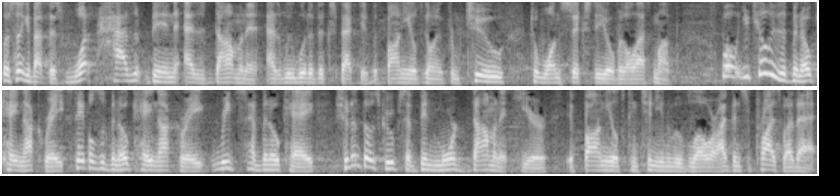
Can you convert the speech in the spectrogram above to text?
let's think about this. What hasn't been as dominant as we would have expected with bond yields going from 2 to 160 over the last month? Well, utilities have been okay, not great. Staples have been okay, not great. REITs have been okay. Shouldn't those groups have been more dominant here if bond yields continue to move lower? I've been surprised by that.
